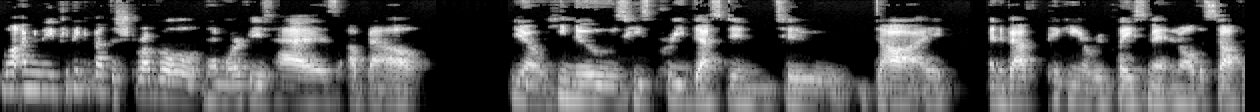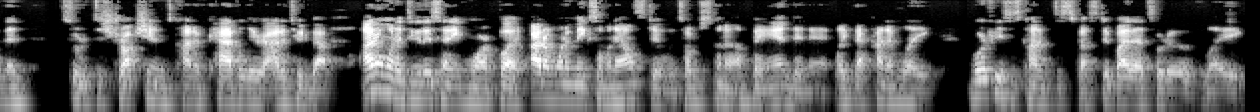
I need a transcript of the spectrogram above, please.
well, I mean, if you think about the struggle that Morpheus has about, you know, he knows he's predestined to die and about picking a replacement and all the stuff, and then sort of destruction's kind of cavalier attitude about, I don't want to do this anymore, but I don't want to make someone else do it, so I'm just going to abandon it. Like that kind of like, Morpheus is kind of disgusted by that sort of like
